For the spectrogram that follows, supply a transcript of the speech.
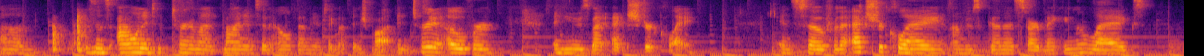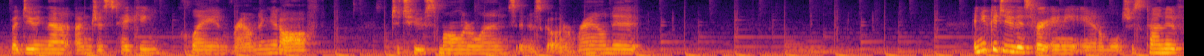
Um, since I wanted to turn my, mine into an elephant, I'm gonna take my pinch pot and turn it over and use my extra clay. And so for the extra clay, I'm just gonna start making the legs. By doing that, I'm just taking clay and rounding it off to two smaller ones and just going around it And you could do this for any animal, just kind of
